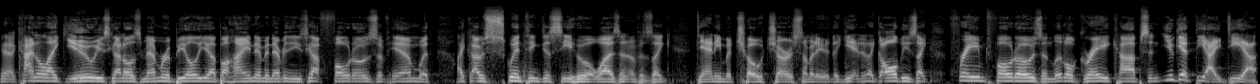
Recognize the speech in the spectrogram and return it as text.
you know, kind of like you. He's got all his memorabilia behind him and everything. He's got photos of him with like I was squinting to see who it was. I don't know if it was like Danny Maciocia or somebody. Like, like all these like framed photos and little gray cups, and you get the idea.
